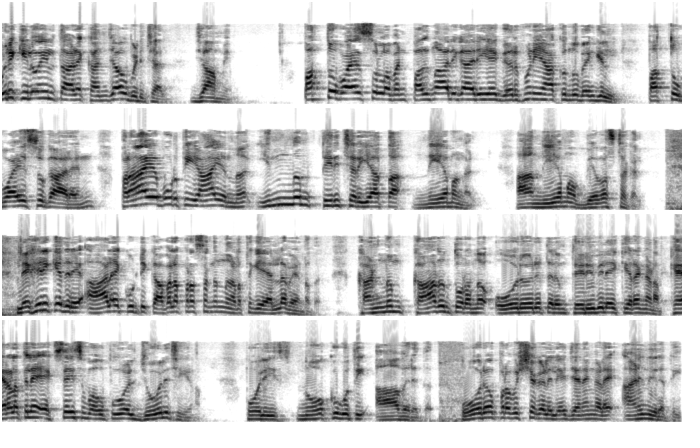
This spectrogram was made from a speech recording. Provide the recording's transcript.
ഒരു കിലോയിൽ താഴെ കഞ്ചാവ് പിടിച്ചാൽ ജാമ്യം. പത്തു വയസ്സുള്ളവൻ പതിനാലുകാരിയെ ഗർഭിണിയാക്കുന്നുവെങ്കിൽ പത്തു വയസ്സുകാരൻ പ്രായപൂർത്തിയായെന്ന് ഇന്നും തിരിച്ചറിയാത്ത നിയമങ്ങൾ ആ നിയമവ്യവസ്ഥകൾ. ലഹരിക്കെതിരെ ആളെ കൂട്ടി കവലപ്രസംഗം നടത്തുകയല്ല വേണ്ടത്. കണ്ണും കാതും തുറന്ന് ഓരോരുത്തരും തെരുവിലേക്ക് ഇറങ്ങണം. കേരളത്തിലെ എക്സൈസ് വകുപ്പുകൾ ജോലി ചെയ്യണം. പോലീസ് നോക്കുകുത്തി ആവരുത്. ഓരോ പ്രവിശ്യകളിലെ ജനങ്ങളെ അണിനിരത്തി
